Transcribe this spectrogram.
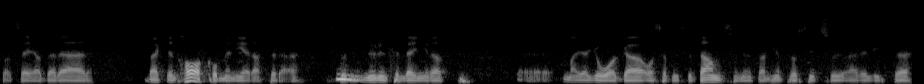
så att säga, där det är, verkligen har kombinerat det där. Så Mm. nu är det inte längre att eh, man gör yoga och sen finns det dansen utan helt plötsligt så är det lite,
